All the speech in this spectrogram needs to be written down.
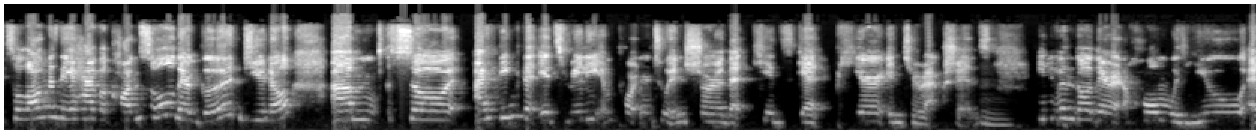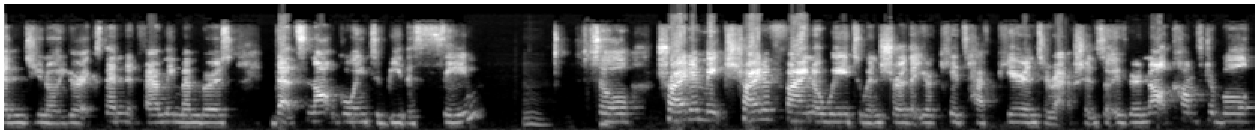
so long as they have a console, they're good, you know. Um, so I think that it's really important to ensure that kids get peer interactions, even though they're at home with you and you know your extended family members. That's not going to be the same. So try to make try to find a way to ensure that your kids have peer interaction. So if you're not comfortable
